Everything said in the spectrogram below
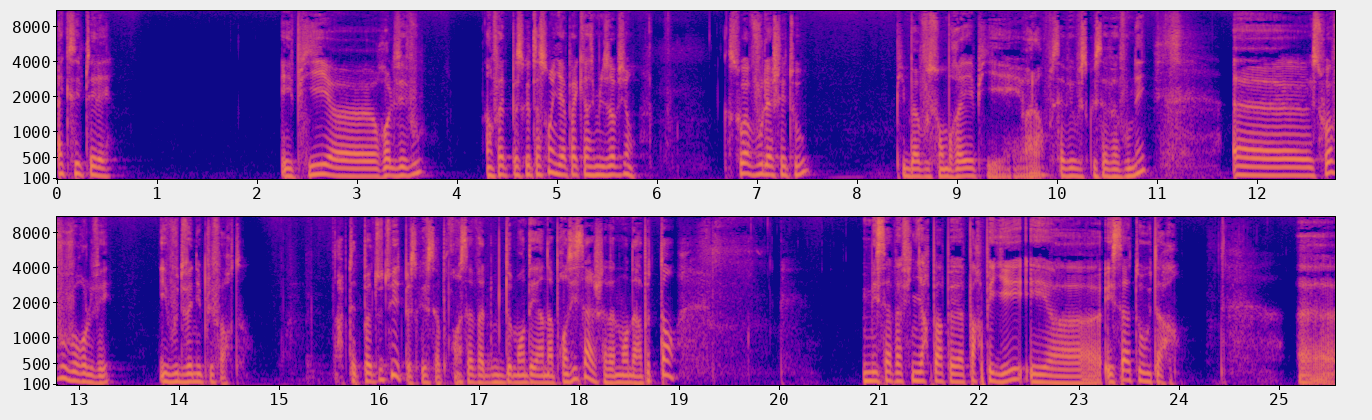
acceptez-les. Et puis euh, relevez-vous. En fait, parce que de toute façon, il n'y a pas 15 000 options. Soit vous lâchez tout, puis bah vous sombrez, et puis voilà, vous savez où ce que ça va vous mener. Euh, soit vous vous relevez et vous devenez plus forte. peut-être pas tout de suite, parce que ça, va demander un apprentissage, ça va demander un peu de temps. Mais ça va finir par, payer, et, euh, et, ça tôt ou tard. Euh,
